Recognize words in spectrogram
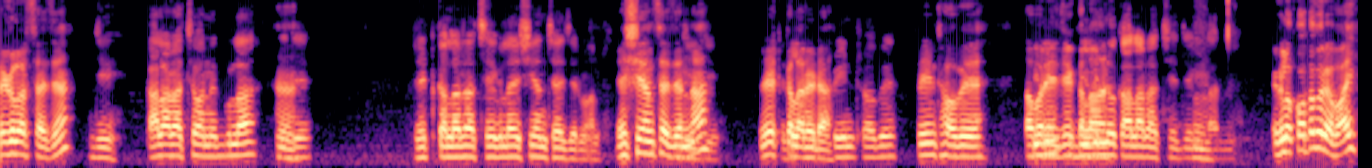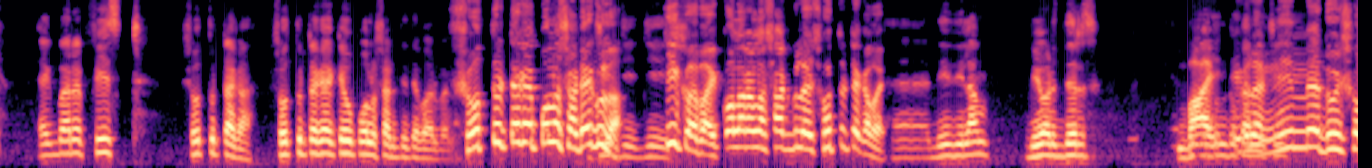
রেগুলার সাইজ হ্যাঁ? জি কালার আছে অনেকগুলা। হ্যাঁ। রেড কালার আছে এগুলা এশিয়ান সাইজের মাল। এশিয়ান সাইজের না? রেড কালার এটা। প্রিন্ট হবে। প্রিন্ট হবে। তারপরে এই যে কালার বিভিন্ন কালার আছে যেগুলা এগুলো কত করে ভাই? একবারে ফিস্ট সত্তর টাকা। সত্তর টাকায় কেউ পোলো শার্ট দিতে পারবে না। সত্তর টাকায় পোলো শার্ট এগুলা? কি কয় ভাই? কলারওয়ালা শার্টগুলো সত্তর টাকা ভাই? হ্যাঁ দিয়ে দিলাম। ভিউয়ারদের ভাই এগুলো নিম্নে দুইশো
